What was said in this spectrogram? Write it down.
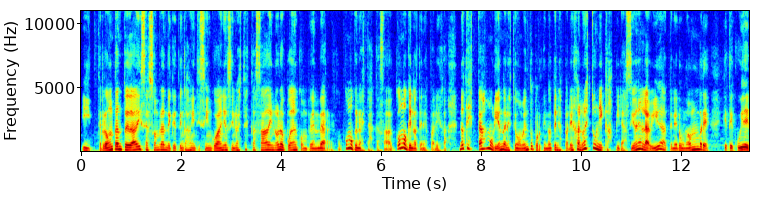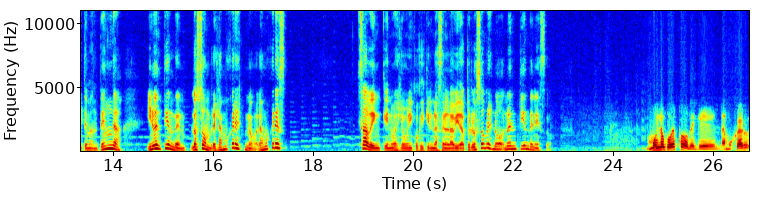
y te preguntan tu edad y se asombran de que tengas 25 años y no estés casada y no lo pueden comprender. ¿Cómo que no estás casada? ¿Cómo que no tenés pareja? ¿No te estás muriendo en este momento porque no tenés pareja? ¿No es tu única aspiración en la vida tener un hombre que te cuide y te mantenga? Y no entienden. Los hombres, las mujeres no. Las mujeres saben que no es lo único que quieren hacer en la vida, pero los hombres no, no entienden eso. Muy loco esto de que la mujer,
